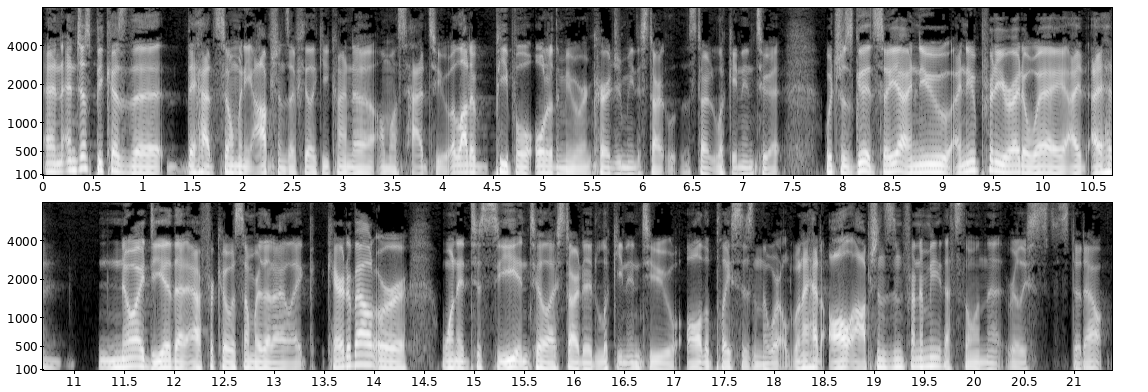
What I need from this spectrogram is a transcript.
and and just because the they had so many options, I feel like you kind of almost had to. A lot of people older than me were encouraging me to start start looking into it, which was good. So yeah, I knew I knew pretty right away. I I had no idea that Africa was somewhere that I like cared about or wanted to see until I started looking into all the places in the world. When I had all options in front of me, that's the one that really s- stood out.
